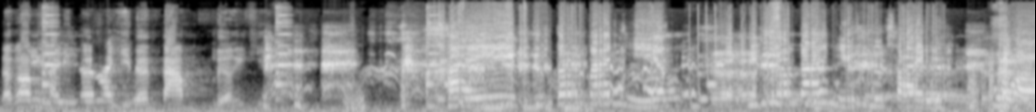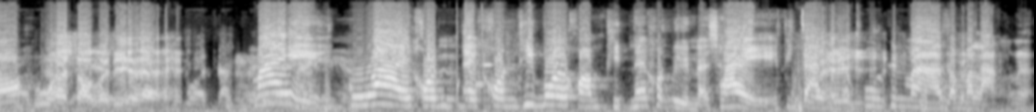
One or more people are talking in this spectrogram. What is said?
แล้วก็มีปีเตอร์หน้าหีเดินตามเหลืองอีกที ใครพีเตอร์ได้หนีอะพีเตอร์ได้หนีคือใครกูเหรอ กูว่าสองคนนี้แหละกูจัดไม่กูว่าไอคนไอคนที่โบยความผิดให้คนอื่นน่ะใช่พี่การเนี่ยพูดขึ้นมาตามมาหลังเนี่ย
